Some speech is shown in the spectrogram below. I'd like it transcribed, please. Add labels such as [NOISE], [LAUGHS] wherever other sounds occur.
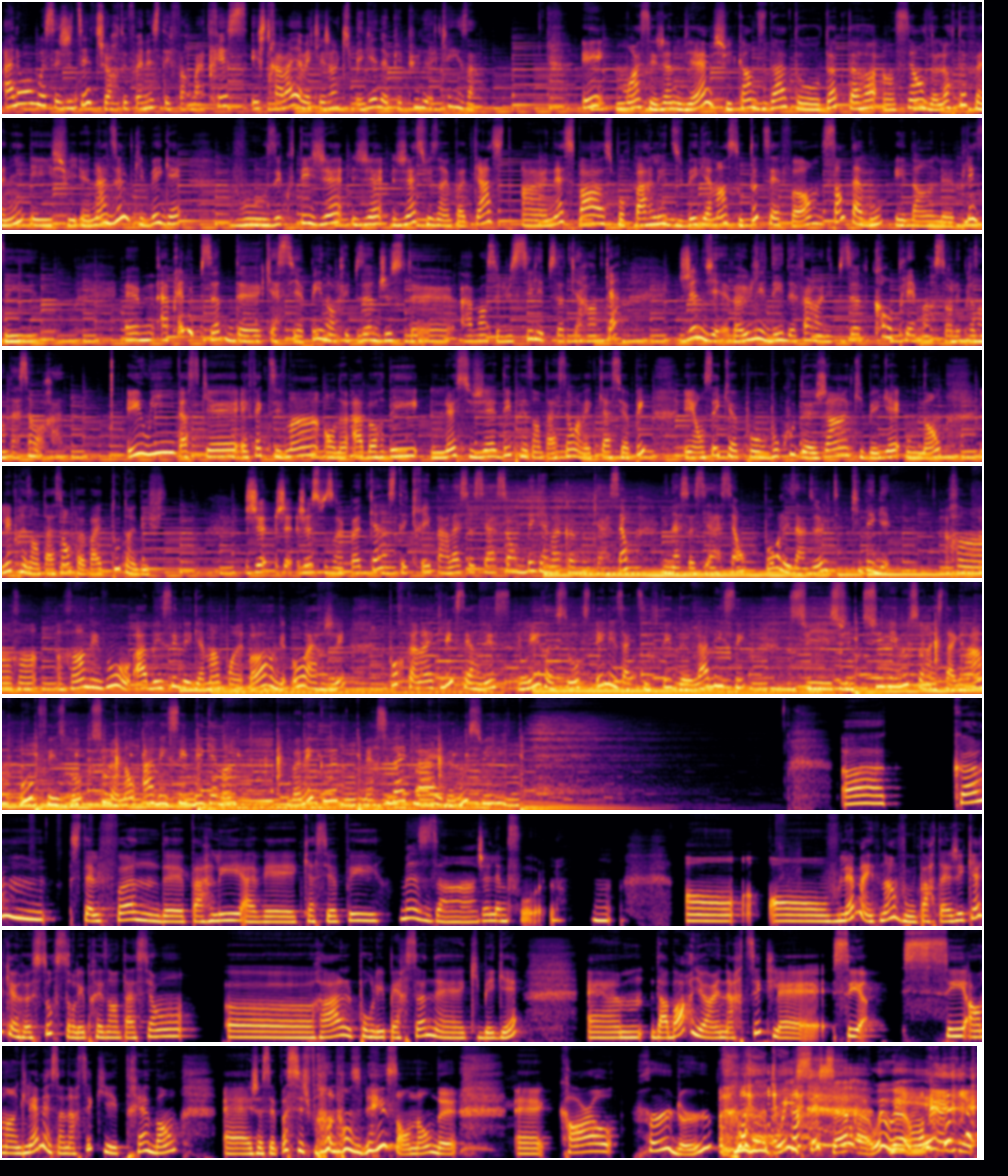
Allô, moi c'est Judith, je suis orthophoniste et formatrice et je travaille avec les gens qui bégayent depuis plus de 15 ans. Et moi, c'est Geneviève, je suis candidate au doctorat en sciences de l'orthophonie et je suis une adulte qui bégaye. Vous écoutez Je, Je, Je suis un podcast, un espace pour parler du bégaiement sous toutes ses formes, sans tabou et dans le plaisir. Euh, après l'épisode de Cassiope, donc l'épisode juste euh, avant celui-ci, l'épisode 44, Geneviève a eu l'idée de faire un épisode complément sur les présentations orales. Et oui, parce que effectivement, on a abordé le sujet des présentations avec Cassiope et on sait que pour beaucoup de gens qui bégayent ou non, les présentations peuvent être tout un défi. Je, je, je suis un podcast créé par l'association Bégaiement Communication, une association pour les adultes qui bégayent. Rendez-vous au abcbégaiement.org, ORG, pour connaître les services, les ressources et les activités de l'ABC. Suivez-nous sur Instagram ou Facebook sous le nom ABC Bégaiement. Bonne écoute! Merci d'être là et de nous suivre. Ah, comme c'était le fun de parler avec Cassiope. Mais en, je l'aime full. Mm. On, on, voulait maintenant vous partager quelques ressources sur les présentations orales pour les personnes euh, qui bégaient. Euh, D'abord, il y a un article, c'est c'est en anglais, mais c'est un article qui est très bon. Euh, je ne sais pas si je [LAUGHS] prononce bien son nom de euh, Carl Herder. [LAUGHS] oui, c'est ça. Oui, oui. [LAUGHS]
